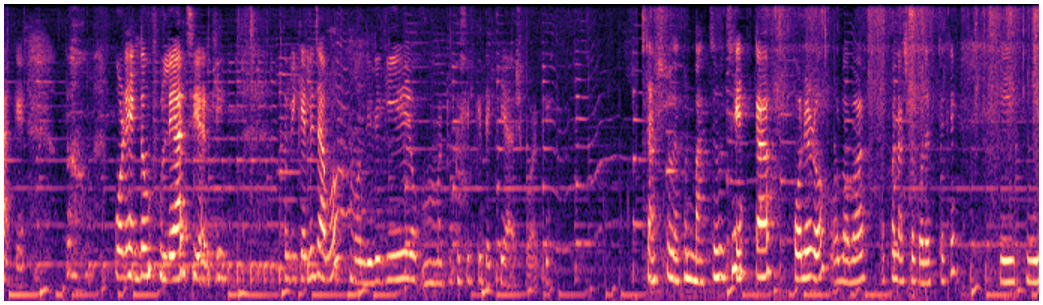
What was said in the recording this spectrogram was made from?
থাকে। তো পরে একদম ফুলে আছি আর কি। তো বিকেলে যাব মন্দিরে গিয়ে উম, একটু কুশিবকে দেখিয়ে আসব আর কি। আসলো এখন বাচ্চা হচ্ছে একটা পনেরো ওর বাবা এখন আসলো কলেজ থেকে। এই ফুল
